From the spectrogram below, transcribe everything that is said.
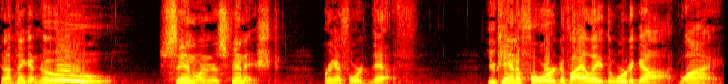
And I'm thinking, no, sin when it is finished bringeth forth death. You can't afford to violate the word of God. Why?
